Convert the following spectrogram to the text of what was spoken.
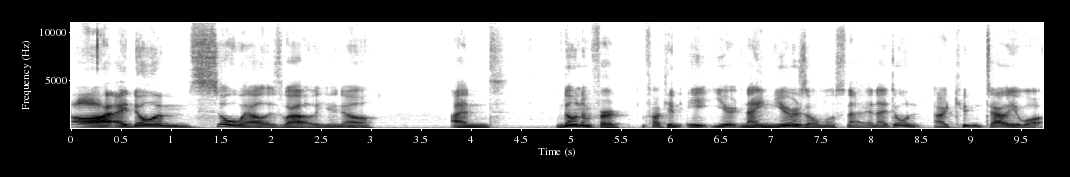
Oh, I know him so well as well. You know, and I've known him for fucking eight years, nine years almost now, and I don't. I couldn't tell you what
